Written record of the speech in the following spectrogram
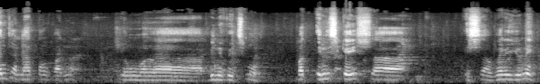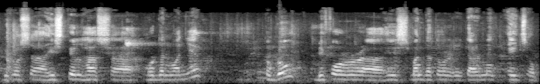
andyan lahat ng ano, yung mga benefits mo. But in this case, uh, is uh, very unique because uh, he still has uh, more than one year to go before uh, his mandatory retirement age of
